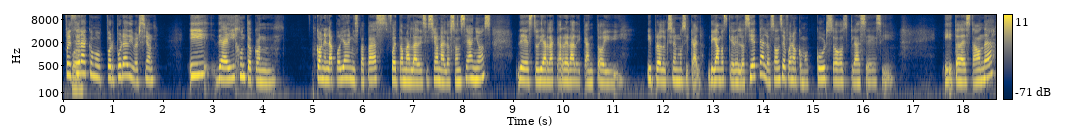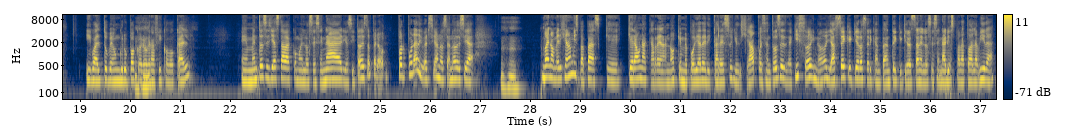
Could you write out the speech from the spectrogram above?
pues era como por pura diversión. Y de ahí, junto con, con el apoyo de mis papás, fue tomar la decisión a los 11 años de estudiar la carrera de canto y, y producción musical. Digamos que de los 7 a los 11 fueron como cursos, clases y, y toda esta onda. Igual tuve un grupo coreográfico vocal. Em, entonces ya estaba como en los escenarios y todo esto, pero por pura diversión, o sea, no decía... Bueno, me dijeron mis papás que, que, era una carrera, ¿no? Que me podía dedicar a eso. Y yo dije, ah, pues entonces de aquí soy, ¿no? Ya sé que quiero ser cantante y que quiero estar en los escenarios para toda la vida.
